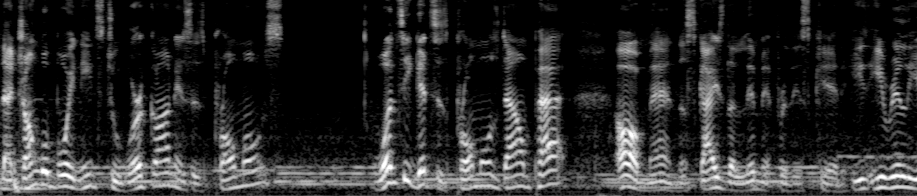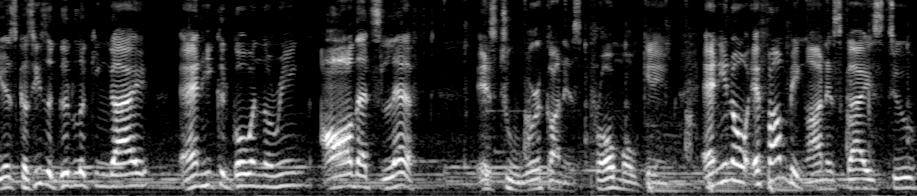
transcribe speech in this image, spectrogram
that Jungle Boy needs to work on is his promos. Once he gets his promos down pat, oh man, the sky's the limit for this kid. He, he really is because he's a good looking guy and he could go in the ring. All that's left is to work on his promo game. And you know, if I'm being honest, guys, too,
